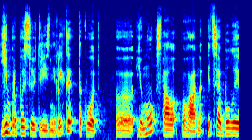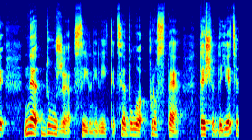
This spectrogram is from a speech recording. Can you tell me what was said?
їм прописують різні ліки. Так от е, йому стало погано, і це були не дуже сильні ліки, це було просте. Те, що дається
